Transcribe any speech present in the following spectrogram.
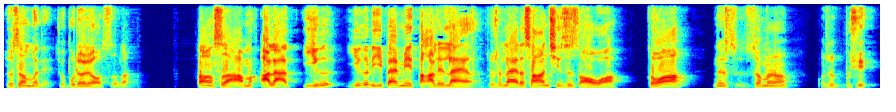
就这么的就不了了之了。当时俺们俺俩一个一个礼拜没搭理赖子，就是赖子上俺寝室找我，走啊，那是怎么着？我说不去。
